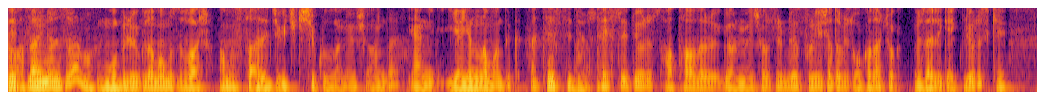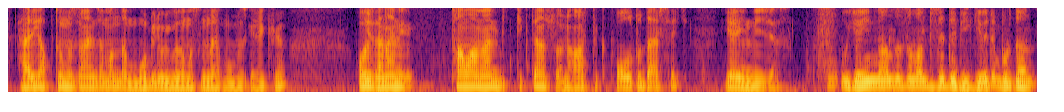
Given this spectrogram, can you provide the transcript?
deadline'ınız var mı? Mobil uygulamamız var ama sadece 3 kişi kullanıyor şu anda. Yani yayınlamadık. Ha, test ediyorsunuz. Test ediyoruz, hataları görmeye çalışıyoruz. Bir de FreeShot'a biz o kadar çok özellik ekliyoruz ki her yaptığımız aynı zamanda mobil uygulamasını da yapmamız gerekiyor. O yüzden hani tamamen bittikten sonra artık oldu dersek yayınlayacağız. O yayınlandığı zaman bize de bilgi verin. Buradan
